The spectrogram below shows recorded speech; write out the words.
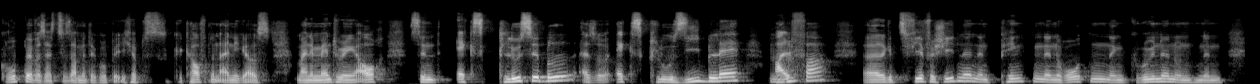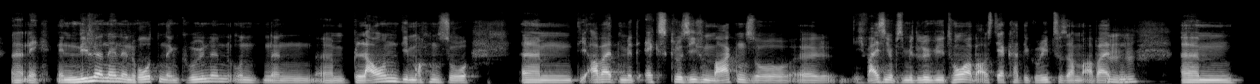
Gruppe, was heißt zusammen mit der Gruppe, ich habe es gekauft und einige aus meinem Mentoring auch, sind exclusible, also exklusible mhm. Alpha. Äh, da gibt's vier verschiedene, einen pinken, einen roten, einen grünen und einen, äh, nee, einen lilanen, einen roten, einen grünen und einen ähm, blauen. Die machen so ähm, die arbeiten mit exklusiven Marken, so, äh, ich weiß nicht, ob sie mit Louis Vuitton, aber aus der Kategorie zusammenarbeiten. Mhm. Ähm,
